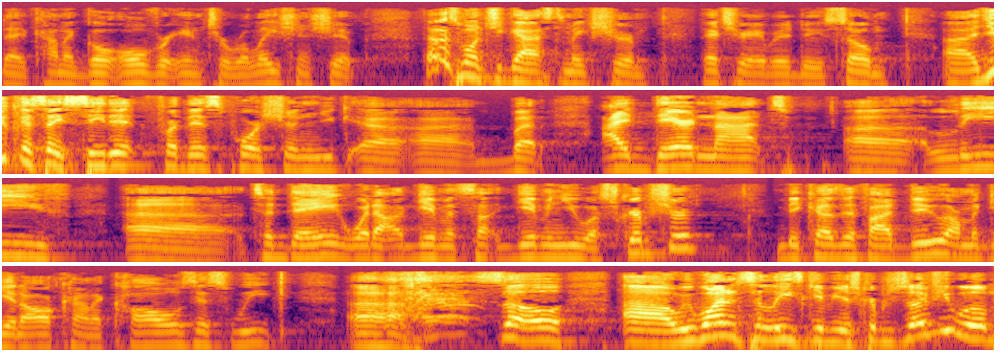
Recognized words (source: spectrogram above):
that kind of go over into relationship. That I just want you guys to make sure that you're able to do. So uh, you can stay seated for this portion, you, uh, uh, but I dare not uh, leave uh, today without giving some, giving you a scripture because if I do, I'm gonna get all kind of calls this week. Uh, so uh, we wanted to at least give you a scripture. So if you will,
